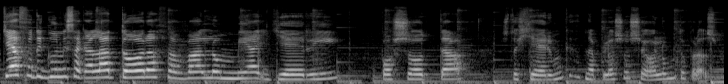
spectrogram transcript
Και αφού την κούνησα καλά τώρα θα βάλω μια γερή ποσότητα στο χέρι μου και θα την απλώσω σε όλο μου το πρόσωπο.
